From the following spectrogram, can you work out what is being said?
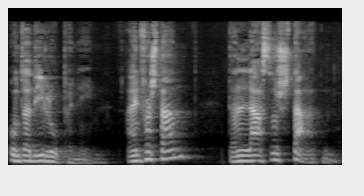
unter die Lupe nehmen. Einverstanden? Dann lass uns starten.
